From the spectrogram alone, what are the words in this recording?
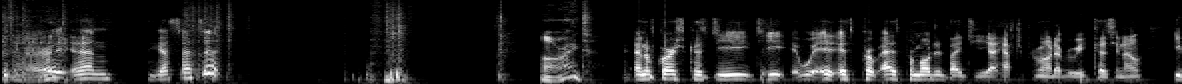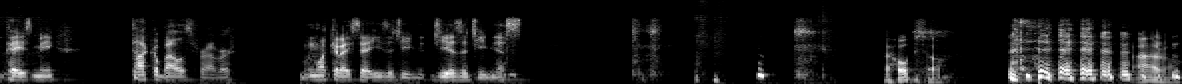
right, and I guess that's it. All right. And of course, because G, G, it, it's pro, as promoted by G, I have to promote every week because you know he pays me. Taco Bell is forever. And what could I say? He's a genius. G is a genius. I hope so. I don't know.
